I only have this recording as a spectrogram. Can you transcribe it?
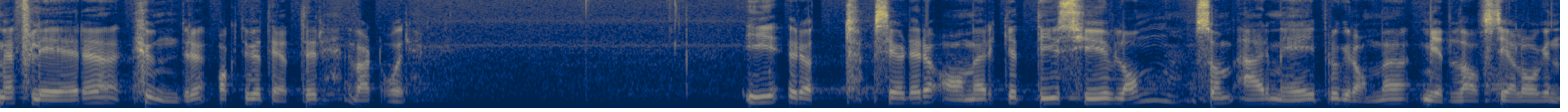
med flere hundre aktiviteter hvert år. I rødt ser dere avmerket de syv land som er med i programmet Middelhavsdialogen.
